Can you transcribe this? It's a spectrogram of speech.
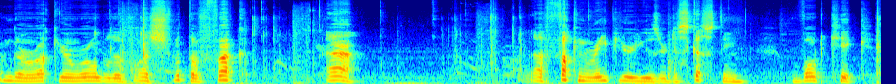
I'm gonna rock your world with a- oh what the fuck? Ah! A fucking rapier user, disgusting. Vote kick.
